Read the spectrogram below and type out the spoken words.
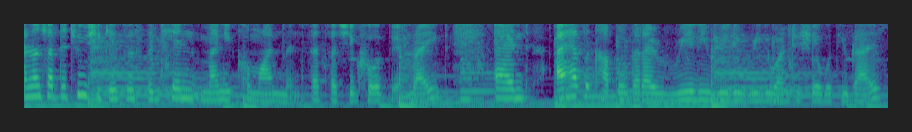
and on chapter 2, she gives us the 10 money commandments. That's what she calls them, right? And I have a couple that I really, really, really want to share with you guys.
